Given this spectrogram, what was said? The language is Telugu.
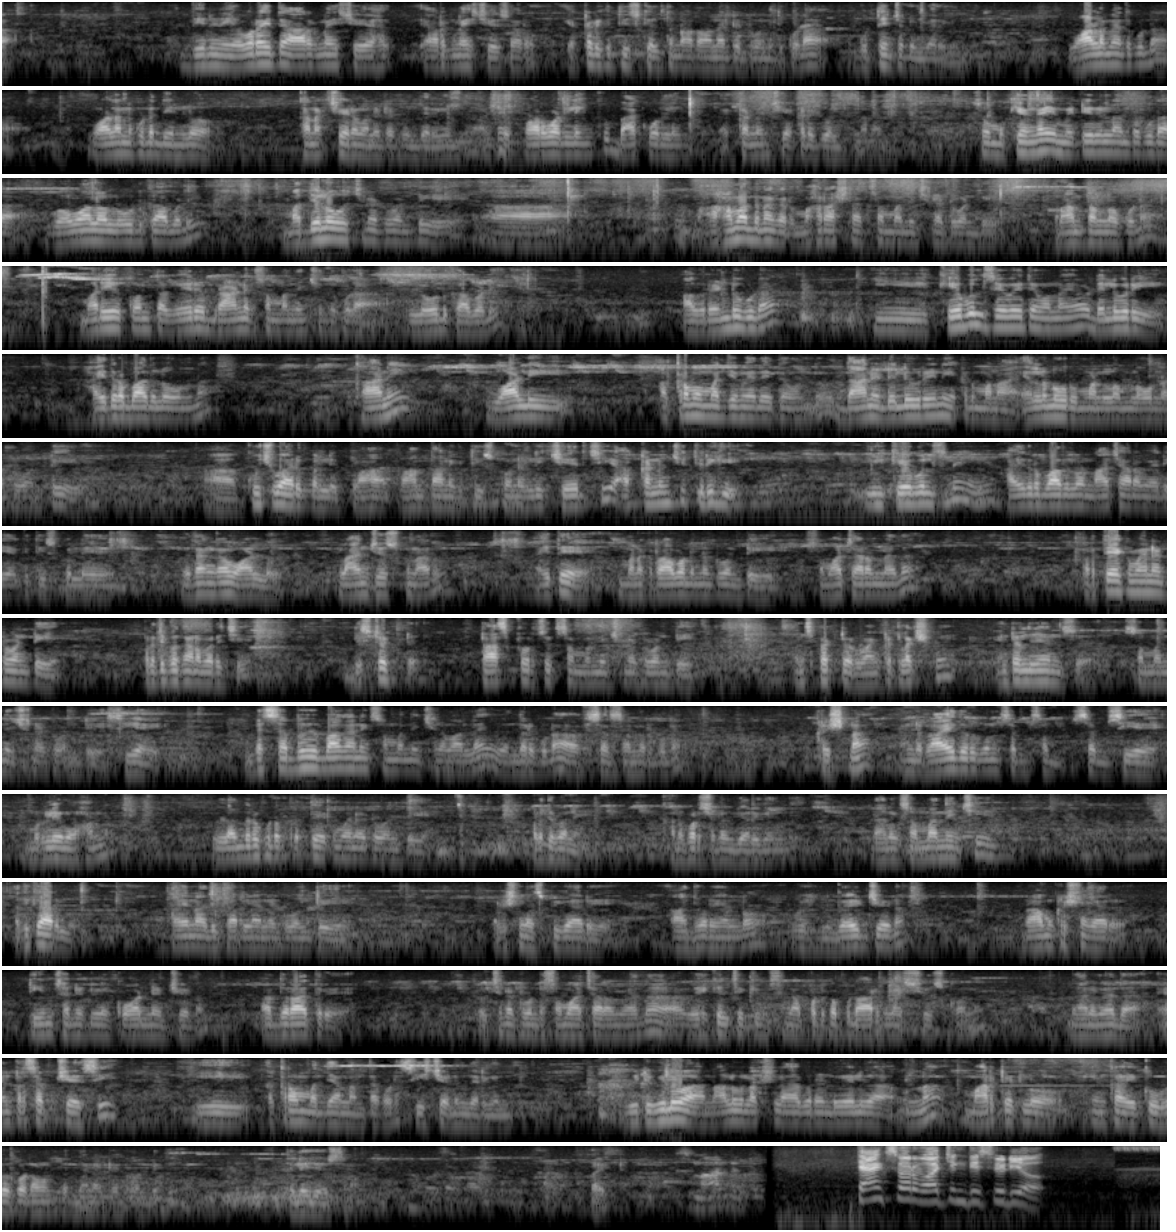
దీనిని ఎవరైతే ఆర్గనైజ్ చే ఆర్గనైజ్ చేశారో ఎక్కడికి తీసుకెళ్తున్నారో అనేటటువంటిది కూడా గుర్తించడం జరిగింది. వాళ్ళ మీద కూడా వాళ్ళని కూడా దీనిలో కనెక్ట్ చేయడం అనేటటువంటి జరిగింది. అంటే ఫార్వర్డ్ లింక్ బ్యాక్వర్డ్ లింక్ ఎక్కడి నుంచి ఎక్కడికి వెళ్తున్నారని. సో ముఖ్యంగా ఈ మెటీరియల్ అంతా కూడా గోవాలో లోడ్ కాబట్టి మధ్యలో వచ్చినటువంటి అహ్మద్ అహ్మద్నగర్ మహారాష్ట్రకు సంబంధించినటువంటి ప్రాంతంలో కూడా మరియు కొంత వేరే బ్రాండ్కి సంబంధించింది కూడా లోడ్ కాబట్టి అవి రెండు కూడా ఈ కేబుల్స్ ఏవైతే ఉన్నాయో డెలివరీ హైదరాబాద్లో ఉన్న కానీ వాళ్ళ అక్రమ మద్యం ఏదైతే ఉందో దాని డెలివరీని ఇక్కడ మన ఎల్లనూరు మండలంలో ఉన్నటువంటి కూచివారిపల్లి ప్రా ప్రాంతానికి తీసుకొని వెళ్ళి చేర్చి అక్కడి నుంచి తిరిగి ఈ కేబుల్స్ని హైదరాబాద్లో నాచారం ఏరియాకి తీసుకెళ్ళే విధంగా వాళ్ళు ప్లాన్ చేసుకున్నారు. అయితే మనకు రాబడినటువంటి సమాచారం మీద ప్రత్యేకమైనటువంటి ప్రతిభ కనబరిచి డిస్ట్రిక్ట్ టాస్క్ ఫోర్స్కి సంబంధించినటువంటి ఇన్స్పెక్టర్ వెంకటలక్ష్మి ఇంటెలిజెన్స్ సంబంధించినటువంటి సిఐ అంటే సబ్ విభాగానికి సంబంధించిన వాళ్ళే. వీళ్ళందరూ కూడా ఆఫీసర్స్ అందరూ కూడా. Krishna and Rayadurgam sub sub sub CI Muralimohan వీళ్ళందరూ కూడా ప్రత్యేకమైనటువంటి ప్రతిభని కనపరచడం జరిగింది. దానికి సంబంధించి అధికారులు పైన అధికారులైనటువంటి అడిషనల్ ఎస్పీ గారి ఆధ్వర్యంలో వీటిని గైడ్ చేయడం రామకృష్ణ గారు టీమ్స్ అన్నింటిని కోఆర్డినేట్ చేయడం అర్ధరాత్రి వచ్చినటువంటి సమాచారం మీద వెహికల్ చెకింగ్స్ని అప్పటికప్పుడు ఆర్గనైజ్ చేసుకొని దాని మీద ఇంటర్సెప్ట్ చేసి ఈ అక్రమ మద్యాన్ని అంతా కూడా సీజ్ చేయడం జరిగింది. వీటి విలువ నాలుగు లక్షల యాభై రెండు వేలుగా ఉన్న మార్కెట్లో ఇంకా ఎక్కువగా కూడా ఉంటుంది అనేటటువంటిది తెలియజేస్తున్నాం. Right thanks for watching this video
